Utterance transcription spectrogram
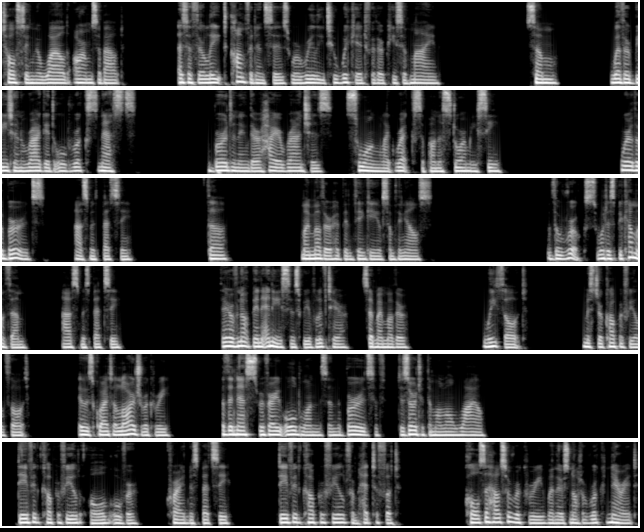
tossing their wild arms about, as if their late confidences were really too wicked for their peace of mind. Some weather beaten, ragged old rooks' nests, burdening their higher branches, swung like wrecks upon a stormy sea. Where are the birds? asked Miss Betsy. The. My mother had been thinking of something else. The rooks, what has become of them? asked Miss Betsy. There have not been any since we have lived here, said my mother. We thought, Mr. Copperfield thought, it was quite a large rookery, but the nests were very old ones and the birds have deserted them a long while. David Copperfield all over, cried Miss Betsy. David Copperfield from head to foot. Calls a house a rookery when there's not a rook near it,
